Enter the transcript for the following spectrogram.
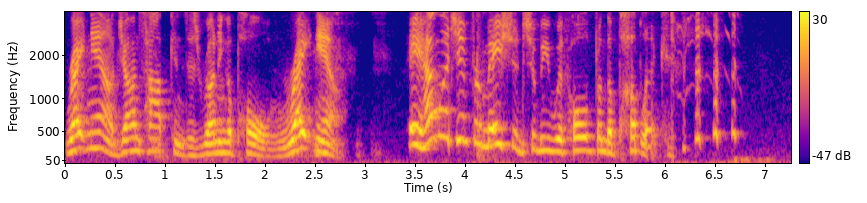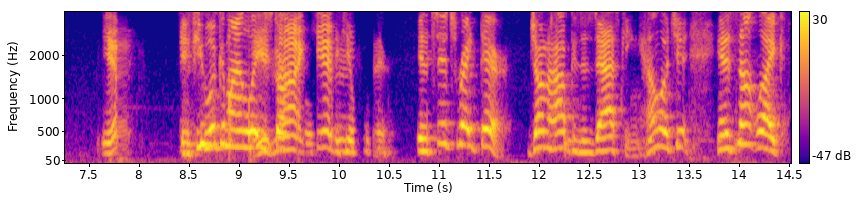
Right now, Johns Hopkins is running a poll right now. Hey, how much information should we withhold from the public? Yep. If you look at my latest He's not kidding. It's it's right there. John Hopkins is asking how much, it, and it's not like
